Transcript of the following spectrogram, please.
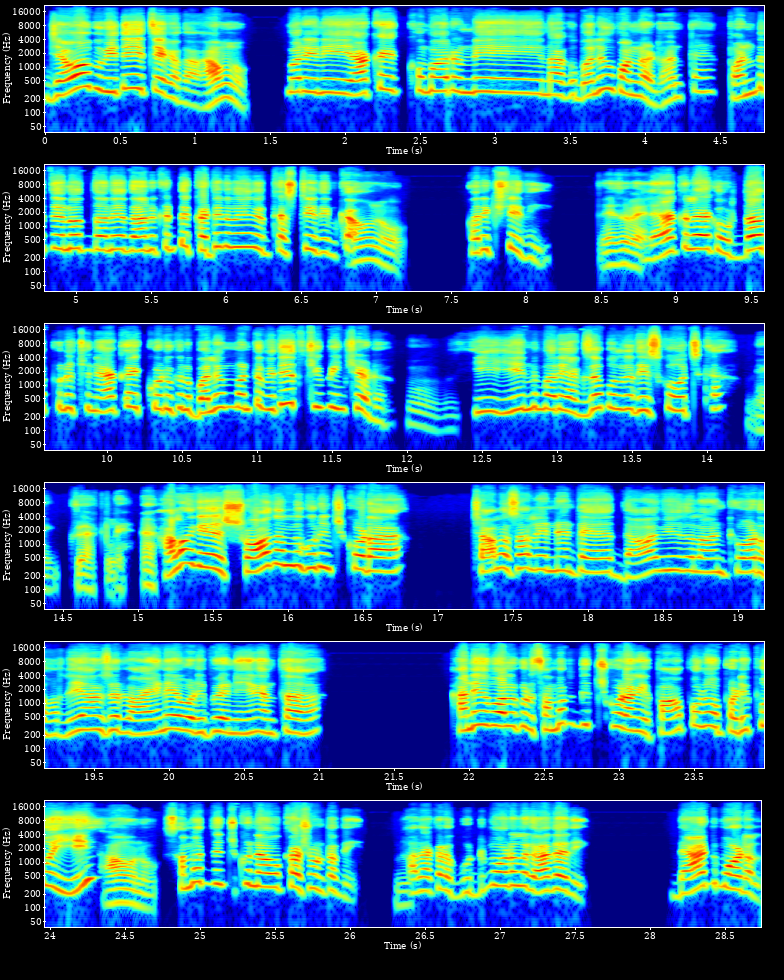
జవాబు విధేయతే కదా. అవును. మరి నీ ఏకైక కుమారుణ్ణి నాకు బలువు పన్నాడు. అంటే పండు తినొద్దు అనే దానికంటే కఠినమైన టెస్ట్ ఇది ఇంకా. అవును. పరీక్ష ఇది. లేక లేక వృద్ధాప్యులు వచ్చిన ఏకైక కొడుకుని బలిం అంటే విధేయత చూపించాడు. ఈ ఈయన మరి ఎగ్జాంపుల్గా తీసుకోవచ్చుగా? ఎగ్జాక్ట్లీ అలాగే శోధనల గురించి కూడా చాలాసార్లు ఏంటంటే దావీదు లాంటి వాడు హృదయాంశుడు ఆయనే ఓడిపోయి నేనెంత అనే వాళ్ళు కూడా సమర్థించుకోవడానికి పాపంలో పడిపోయి అవును. సమర్థించుకునే అవకాశం ఉంటది. అది అక్కడ గుడ్ మోడల్ కాదు అది. Bad model.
